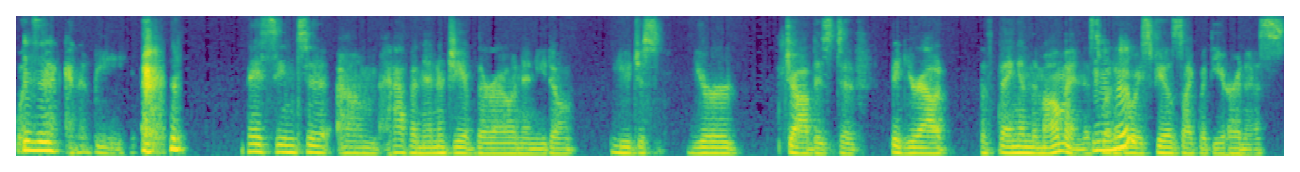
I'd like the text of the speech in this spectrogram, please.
what's mm-hmm. that going to be? they seem to um, have an energy of their own, and you don't. You just your job is to figure out the thing in the moment. Is mm-hmm. what it mm-hmm. always feels like with Uranus.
